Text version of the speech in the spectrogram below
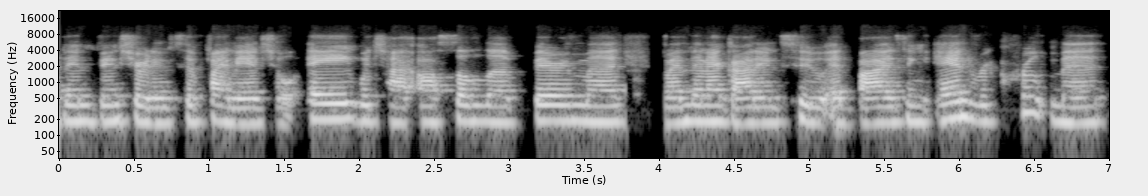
then ventured into financial aid, which I also love very much. And then I got into advising and recruitment,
